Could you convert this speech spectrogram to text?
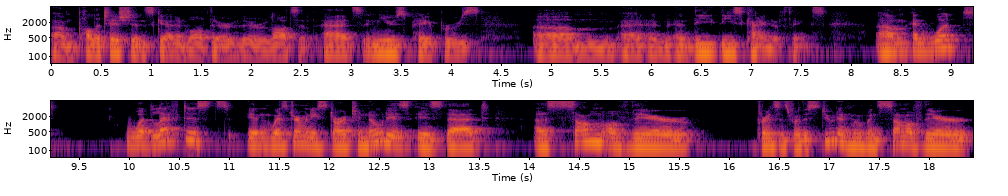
Um, politicians get involved. There, there are lots of ads in newspapers um, and, and the, these kind of things. Um, and what, what leftists in West Germany start to notice is that uh, some of their, for instance, for the student movement, some of their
